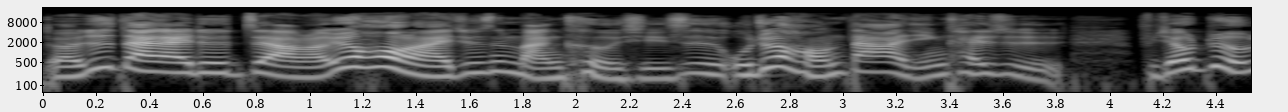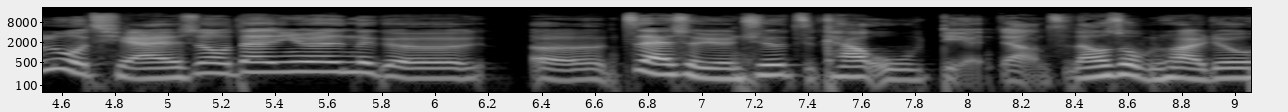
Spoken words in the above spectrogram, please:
对吧？就大概就是这样了。因为后来就是蛮可惜，是我觉得好像大家已经开始比较热络起来的时候，但因为那个呃自来水园区就只开到五点这样子，然后说我们后来就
